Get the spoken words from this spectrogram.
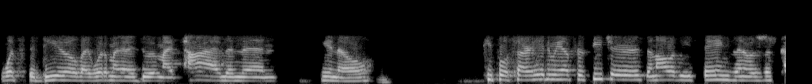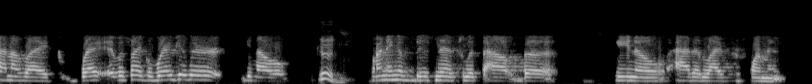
what's the deal? Like, what am I going to do with my time? And then, you know, people started hitting me up for features and all of these things. And it was just kind of like. It was like regular, you know, good running a business without the, you know, added live performance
